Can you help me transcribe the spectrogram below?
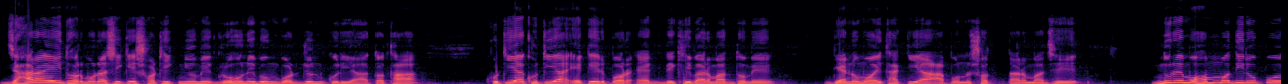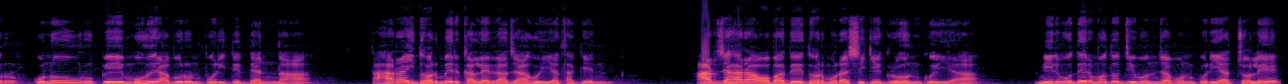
যাহারা এই ধর্মরাশিকে সঠিক নিয়মে গ্রহণ এবং বর্জন করিয়া তথা খুটিয়া খুটিয়া একের পর এক দেখিবার মাধ্যমে জ্ঞানময় থাকিয়া আপন সত্তার মাঝে নূরে মোহাম্মদীর উপর কোনো রূপে মোহের আবরণ পরিতে দেন না, তাহারাই ধর্মের কালের রাজা হইয়া থাকেন। আর যাহারা অবাধে ধর্মরাশিকে গ্রহণ করিয়া নির্বোধের মতো জীবনযাপন করিয়া চলে,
